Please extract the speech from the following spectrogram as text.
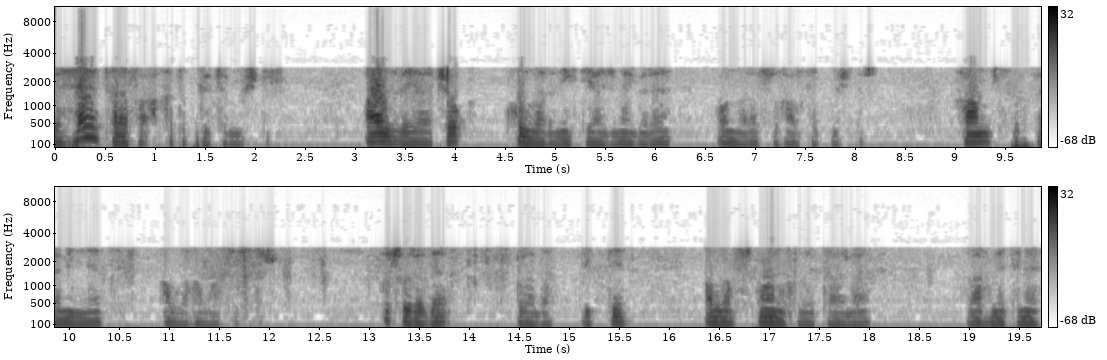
ve her tarafa akıtıp götürmüştür. Az veya çok kulların ihtiyacına göre onlara su halk etmiştir. Hamd ve minnet Allah'a mahsustur. Bu surede burada bitti. Allah subhanahu ve teala rahmetine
